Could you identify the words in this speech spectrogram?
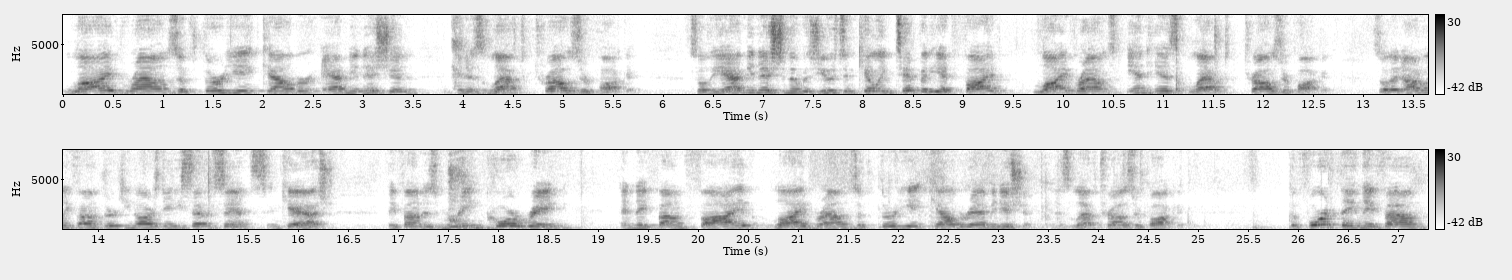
live rounds of 38 caliber ammunition in his left trouser pocket. So the ammunition that was used in killing Tippit, he had five live rounds in his left trouser pocket. So they not only found $13.87 in cash, they found his Marine Corps ring, and they found five live rounds of 38 caliber ammunition in his left trouser pocket. The fourth thing they found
